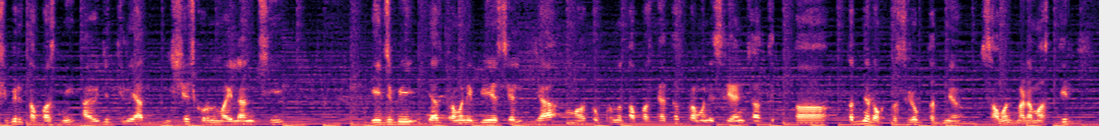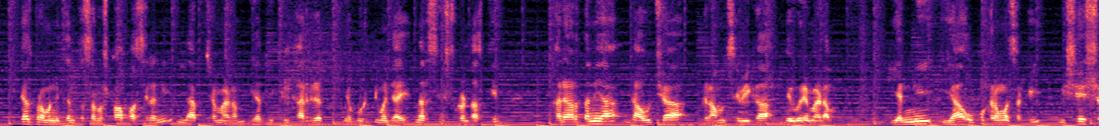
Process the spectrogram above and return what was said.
शिबिर तपासणी आयोजित केली. यात विशेष करून महिलांची एच बी त्याचप्रमाणे बी एस एल या महत्त्वपूर्ण तपासण्या त्याचप्रमाणे स्त्रियांच्या तज्ज्ञ डॉक्टर स्त्रीरोग तज्ज्ञ सावंत मॅडम असतील. त्याचप्रमाणे त्यांचा सर्व स्टाफ असेल आणि लॅबच्या मॅडम या देखील कार्यरत या गोष्टीमध्ये आहे. नर्सिंग स्टुडंट असतील. खऱ्या अर्थाने या गावच्या ग्रामसेविका देवरे मॅडम यांनी या उपक्रमासाठी विशेष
